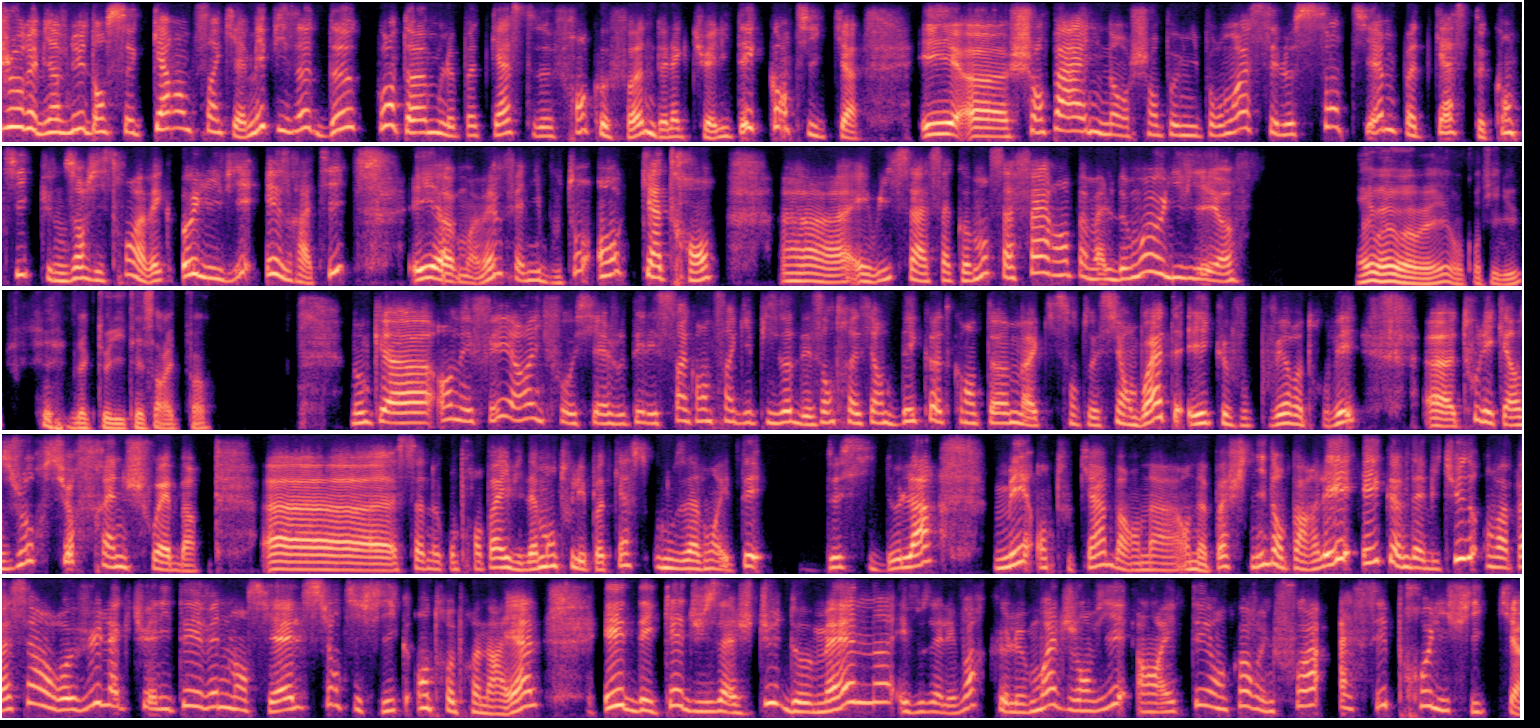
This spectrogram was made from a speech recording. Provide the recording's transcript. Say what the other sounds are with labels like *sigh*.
Bonjour et bienvenue dans ce 45e épisode de Quantum, le podcast francophone de l'actualité quantique. Et euh, champagne, non, champomy pour moi, c'est le centième podcast quantique que nous enregistrons avec Olivier Ezrati et euh, moi-même Fanny Bouton en quatre ans. Euh, et oui, ça, ça commence à faire hein, pas mal de mois, Olivier. Oui, oui, oui, on continue. *laughs* L'actualité ne s'arrête pas. Donc, euh, en effet, hein, il faut aussi ajouter les 55 épisodes des entretiens des codes Quantum euh, qui sont aussi en boîte et que vous pouvez retrouver euh, tous les 15 jours sur French Web. ça ne comprend pas évidemment tous les podcasts où nous avons été de ci, de là. Mais en tout cas, bah, on n'a pas fini d'en parler. Et comme d'habitude, on va passer en revue l'actualité événementielle, scientifique, entrepreneuriale et des cas d'usage du domaine. Et vous allez voir que le mois de janvier a été encore une fois assez prolifique.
